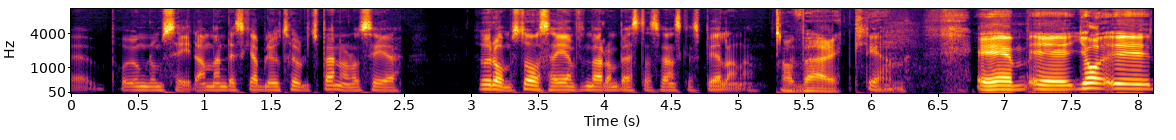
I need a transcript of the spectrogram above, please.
Eh, på ungdomssidan. Men det ska bli otroligt spännande att se hur de står sig jämfört med de bästa svenska spelarna. Ja, verkligen. Eh, eh, ja, eh,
